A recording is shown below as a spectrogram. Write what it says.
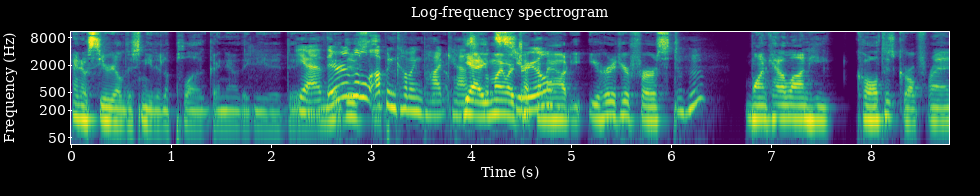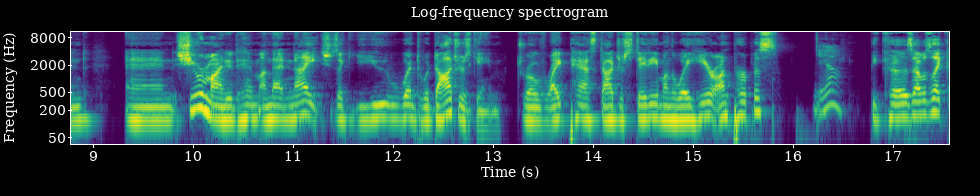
I know Serial just needed a plug. I know they needed. Yeah, they're a little up and coming podcast. Yeah, you might want to check them out. You- You heard it here 1st Mm-hmm. Juan Catalan, he called his girlfriend and she reminded him on that night, she's like, you went to a Dodgers game, drove right past Dodger Stadium on the way here on purpose. Yeah. Because I was like,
